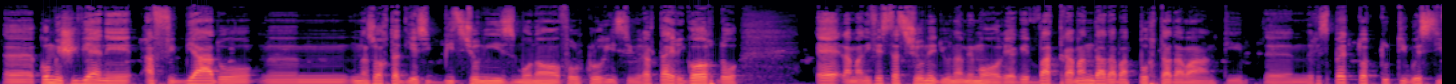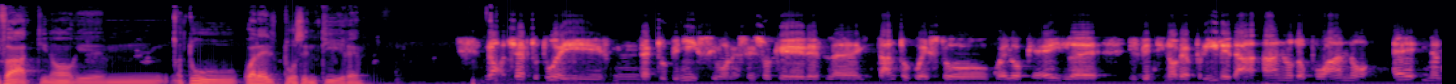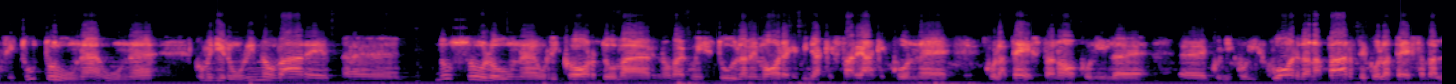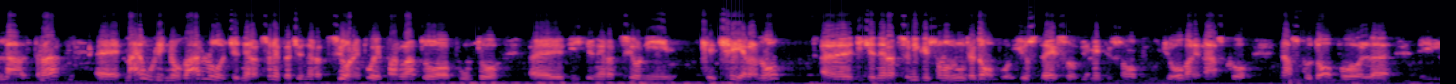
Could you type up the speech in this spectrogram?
eh, come ci viene affibbiato ehm, una sorta di esibizionismo no, folcloristico. In realtà il ricordo è la manifestazione di una memoria che va tramandata, va portata avanti. Ehm, rispetto a tutti questi fatti, no, che, mh, tu qual è il tuo sentire? No, certo, tu hai mh, detto benissimo, nel senso che eh, intanto questo, quello che è il, il 29 aprile, da anno dopo anno, è innanzitutto una- un, dire, un rinnovare eh, non solo un, un ricordo, ma rinnovare, come dici tu, la memoria, che quindi ha a che fare anche con, eh, con la testa, no? con, il, eh, con, il, con il cuore da una parte e con la testa dall'altra, eh, ma è un rinnovarlo generazione per generazione. Tu hai parlato appunto eh, di generazioni che c'erano, eh, di generazioni che sono venute dopo. Io stesso ovviamente sono più giovane, nasco, nasco dopo il, il,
